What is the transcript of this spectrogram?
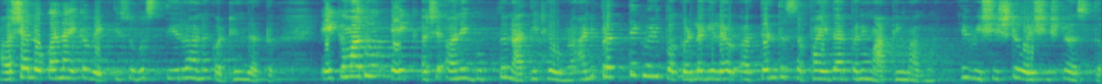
अशा लोकांना एका व्यक्तीसोबत स्थिर राहणं कठीण जातं. एकमातून एक असे अनेक गुप्त नाती ठेवणं आणि प्रत्येक वेळी पकडलं गेल्यावर अत्यंत सफाईदारपणे माफी मागणं हे विशिष्ट वैशिष्ट्य असतं.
